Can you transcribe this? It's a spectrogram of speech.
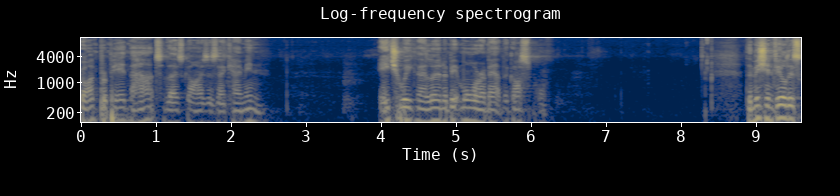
God prepared the hearts of those guys as they came in. Each week they learn a bit more about the gospel. The mission field is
